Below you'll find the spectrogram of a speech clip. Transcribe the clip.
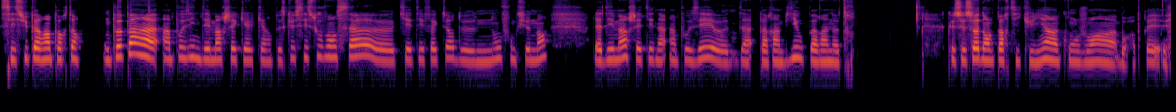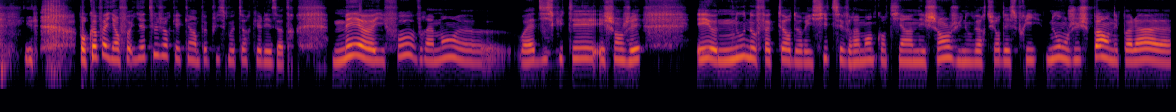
C'est super important. On peut pas imposer une démarche à quelqu'un parce que c'est souvent ça, qui a été facteur de non-fonctionnement. La démarche a été imposée, mmh par un biais ou par un autre. Que ce soit dans le particulier, un conjoint bon après pourquoi pas, il y a toujours quelqu'un un peu plus moteur que les autres. Mais il faut vraiment, ouais, discuter, échanger et nous, nos facteurs de réussite, c'est vraiment quand il y a un échange, une ouverture d'esprit. Nous, on juge pas, on n'est pas là,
